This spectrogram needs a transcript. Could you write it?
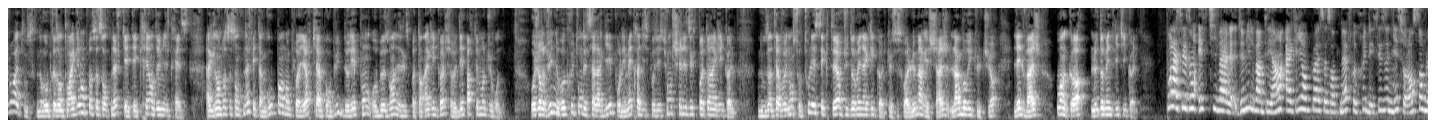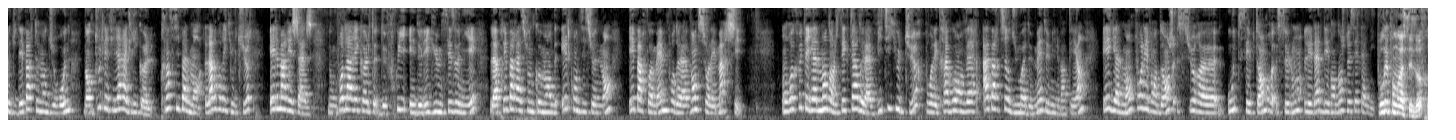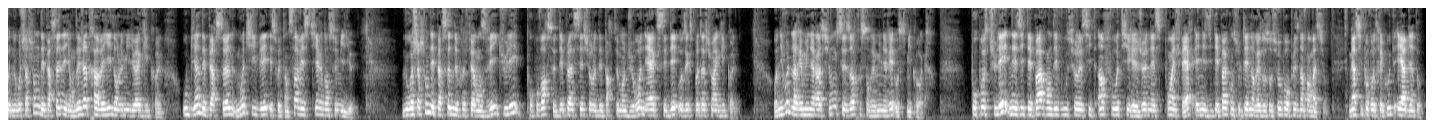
Bonjour à tous, nous représentons Agri-Emploi 69 qui a été créé en 2013. Agri-Emploi 69 est un groupement d'employeurs qui a pour but de répondre aux besoins des exploitants agricoles sur le département du Rhône. Aujourd'hui, nous recrutons des salariés pour les mettre à disposition chez les exploitants agricoles. Nous intervenons sur tous les secteurs du domaine agricole, que ce soit le maraîchage, l'arboriculture, l'élevage ou encore le domaine viticole. La saison estivale 2021, Agri-Emploi 69 recrute des saisonniers sur l'ensemble du département du Rhône dans toutes les filières agricoles, principalement l'arboriculture et le maraîchage. Donc pour de la récolte de fruits et de légumes saisonniers, la préparation de commandes et le conditionnement, et parfois même pour de la vente sur les marchés. On recrute également dans le secteur de la viticulture pour les travaux en verre à partir du mois de mai 2021 et également pour les vendanges sur euh, août-septembre selon les dates des vendanges de cette année. Pour répondre à ces offres, nous recherchons des personnes ayant déjà travaillé dans le milieu agricole ou bien des personnes motivées et souhaitant s'investir dans ce milieu. Nous recherchons des personnes de préférence véhiculées pour pouvoir se déplacer sur le département du Rhône et accéder aux exploitations agricoles. Au niveau de la rémunération, ces offres sont rémunérées au SMIC. Pour postuler, n'hésitez pas, rendez-vous sur le site info-jeunesse.fr et n'hésitez pas à consulter nos réseaux sociaux pour plus d'informations. Merci pour votre écoute et à bientôt.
